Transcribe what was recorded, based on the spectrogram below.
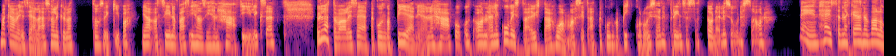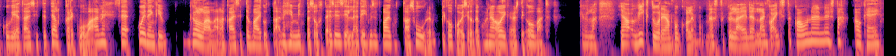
mä kävin siellä ja se oli kyllä tosi kiva. Ja siinä pääsi ihan siihen hääfiilikseen. Yllättävää oli se, että kuinka pieniä ne hääpuput on. Eli kuvista ei yhtään huomaa sitä, että kuinka pikkuruisia ne prinsessat todellisuudessa on. Niin, heissä näkee aina valokuvia tai sitten telkkarikuvaa, niin se kuitenkin jollain lailla kai sitten vaikuttaa niihin mittasuhteisiin sillä, että ihmiset vaikuttaa suurempi kokoisilta kuin ne oikeasti ovat. Kyllä. Ja Victorian puku oli mun mielestä kyllä edelleen kaikista kaunein niistä. Okei. Okay.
